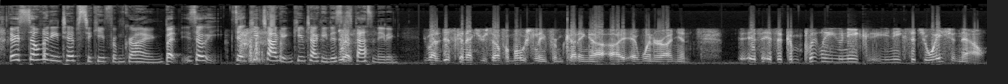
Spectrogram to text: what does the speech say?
There's so many tips to keep from crying, but so so keep talking, keep talking. This is fascinating. you want to disconnect yourself emotionally from cutting a, a, a winter onion. It's it's a completely unique unique situation now,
